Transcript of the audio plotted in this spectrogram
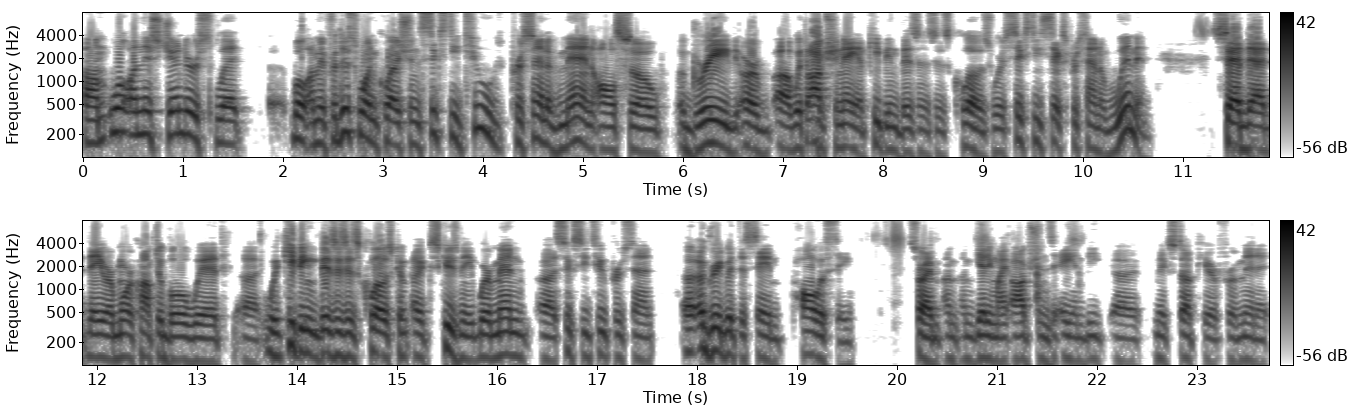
Um, well, on this gender split, well, I mean, for this one question, 62% of men also agreed or uh, with option A of keeping businesses closed, where 66% of women said that they are more comfortable with uh, with keeping businesses closed. excuse me, where men uh, 62% uh, agreed with the same policy. Sorry, I'm, I'm getting my options A and B uh, mixed up here for a minute.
